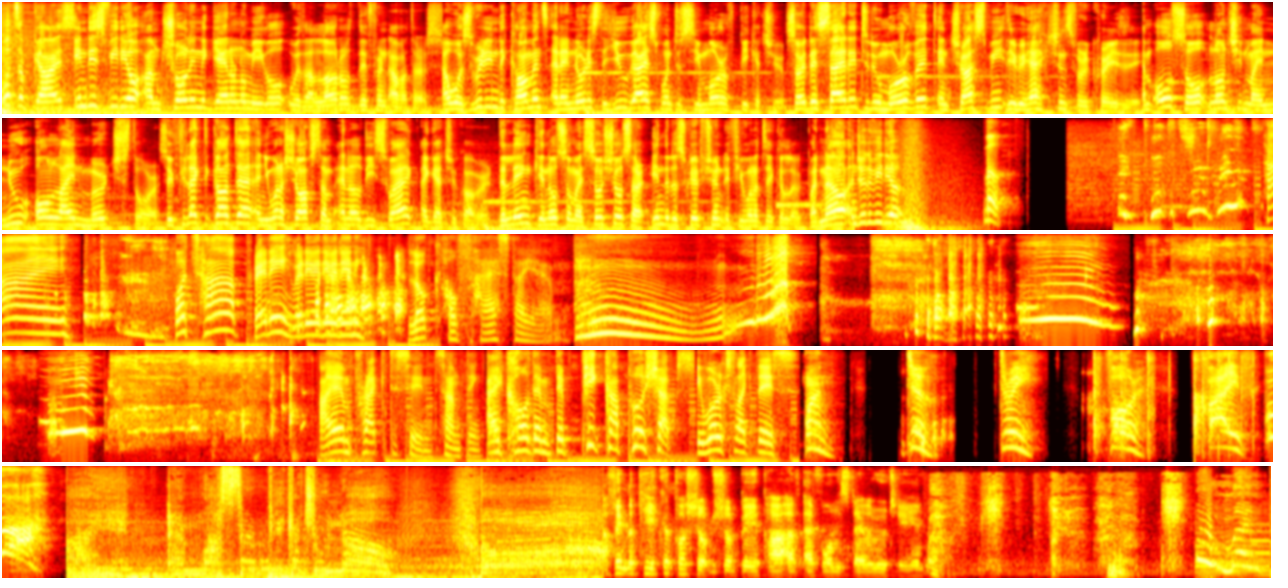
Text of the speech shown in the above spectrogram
What's up guys? In this video, I'm trolling again on Omegle with a lot of different avatars. I was reading the comments and I noticed that you guys want to see more of Pikachu. So I decided to do more of it and trust me, the reactions were crazy. I'm also launching my new online merch store. So if you like the content and you want to show off some NLD swag, I got you covered. The link and also my socials are in the description if you want to take a look. But now, enjoy the video! Hey, Pikachu, Hi. What's up? Ready? Ready, ready, ready? Look how fast I am. I am practicing something. I call them the Pika push-ups. It works like this. One, two, three, four, five. Oh! I am Master Pikachu now. I think the Pika push-up should be a part of everyone's daily routine. oh my!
